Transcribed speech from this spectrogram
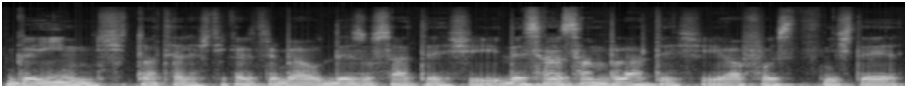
găini și toate alea, știi, care trebuiau dezosate și desansamblate și au fost niște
